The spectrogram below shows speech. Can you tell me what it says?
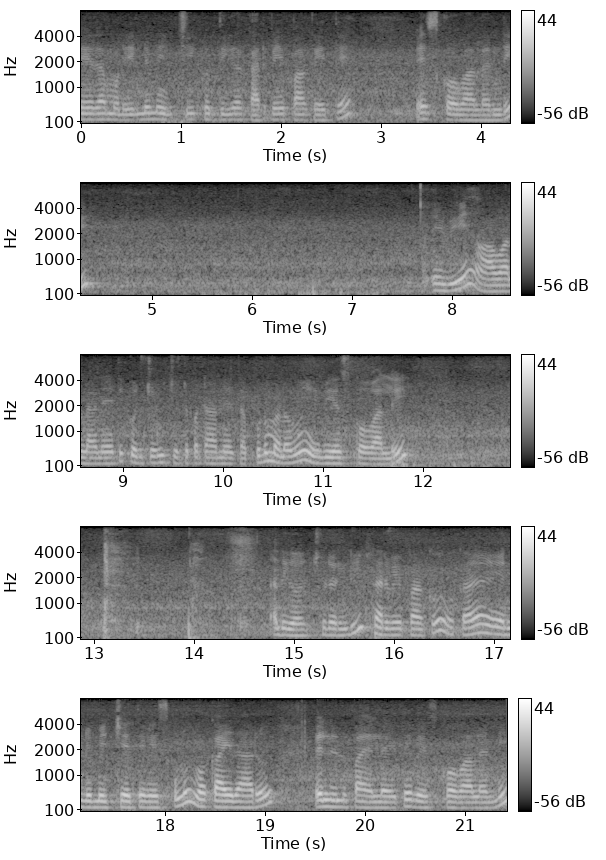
లేదా మూడు ఎండుమిర్చి కొద్దిగా కరివేపాకు అయితే వేసుకోవాలండి. ఇవి ఆవాలు అనేది కొంచెం చిటపట అనేటప్పుడు మనము ఇవి వేసుకోవాలి. అదిగో చూడండి కరివేపాకు ఒక ఎండుమిర్చి అయితే వేసుకుని ఒక ఐదారు వెల్లుల్లిపాయలు అయితే వేసుకోవాలండి.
